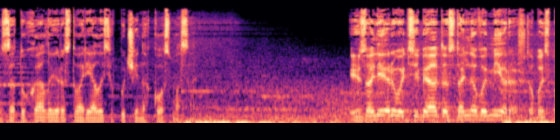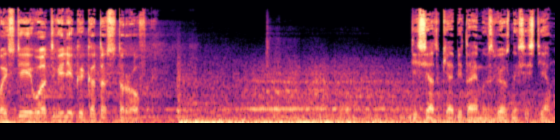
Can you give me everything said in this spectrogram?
затухала и растворялась в пучинах космоса. «Изолировать себя от остального мира, чтобы спасти его от великой катастрофы», Десятки обитаемых звездных систем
